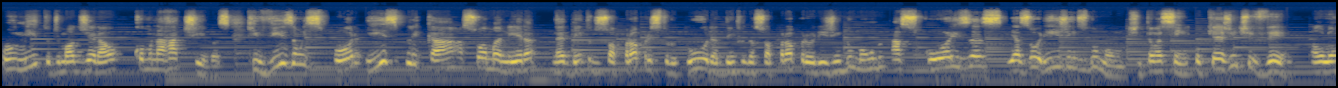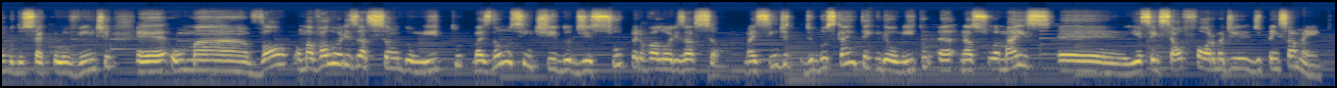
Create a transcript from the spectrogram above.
o mito, de modo geral, como narrativas, que visam expor e explicar a sua maneira, né, dentro de sua própria estrutura, dentro da sua própria origem do mundo, as coisas e as origens do mundo. Então, assim, o que a gente vê ao longo do século XX é uma, uma valorização do mito, mas não no sentido de supervalorização, mas sim de, de buscar entender o mito uh, na sua mais é, essencial forma de, de pensamento.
